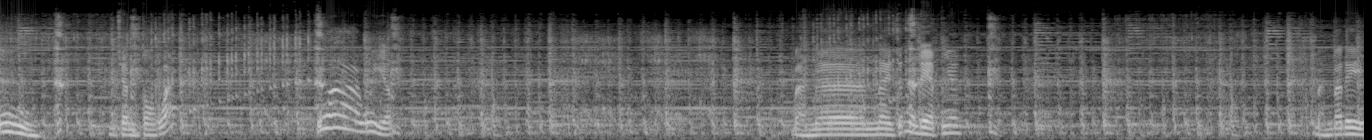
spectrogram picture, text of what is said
Uh, chân to quá. quá Wow, nguy hiểm. Bản ờ, này rất là đẹp nha. Bản 3D.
